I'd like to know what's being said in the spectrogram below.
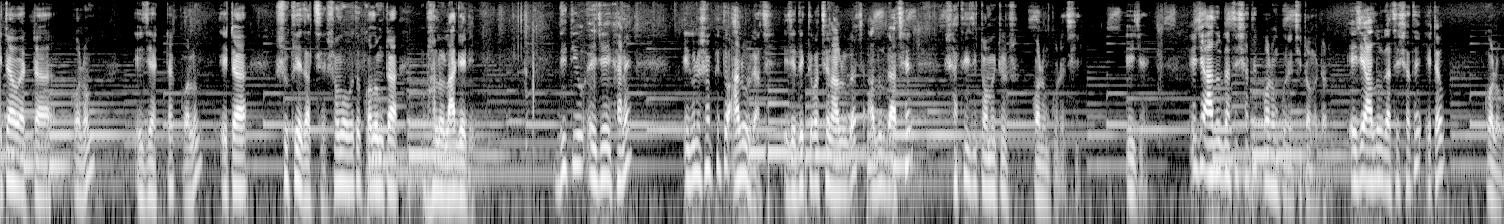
এটাও একটা কলম, এই যে একটা কলম, এটা শুকিয়ে যাচ্ছে, সম্ভবত কলমটা ভালো লাগেনি। দ্বিতীয় এই যে এখানে, এগুলো সব কিন্তু আলুর গাছ, এই যে দেখতে পাচ্ছেন আলুর গাছ, আলুর গাছের সাথে এই যে টমেটোর কলম করেছি, এই যে এই যে আলুর গাছের সাথে কলম করেছি টমেটোর, এই যে আলুর গাছের সাথে এটাও কলম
